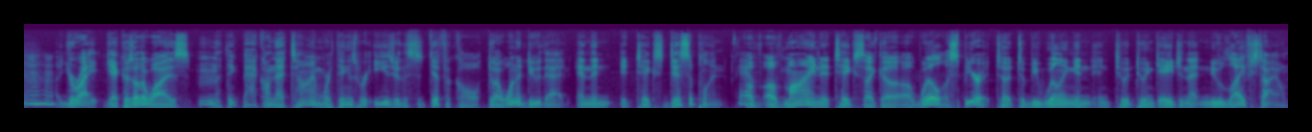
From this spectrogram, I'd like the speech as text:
Uh, You're right. Yeah, because otherwise, mm, I think back on that time where things were easier. This is difficult. Do I want to do that? And then it takes discipline of, of mine. It takes like a, a will, a spirit to, to be willing and, and to to engage in that new lifestyle.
